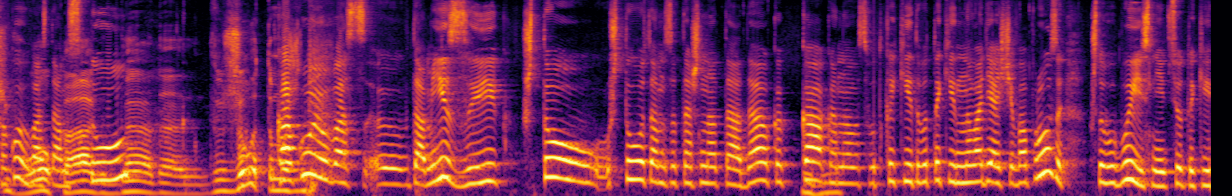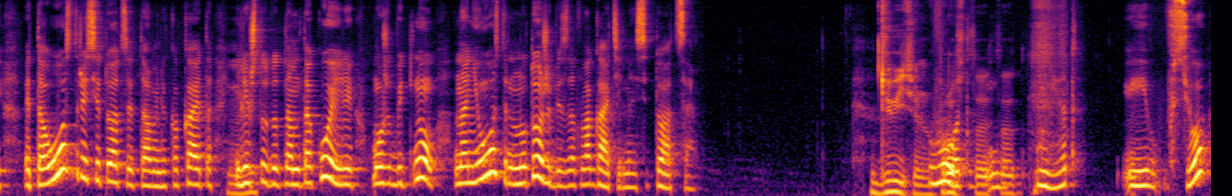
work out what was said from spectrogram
какой у вас там как? стул, да, да. живот какой может... у вас э, там язык, что, что там за тошнота, да, как, как угу. она у вас, вот какие-то вот такие наводящие вопросы, чтобы выяснить, все-таки это острая ситуация там или какая-то, угу. или что-то там такое, или может быть, ну, она не острая, но тоже безотлагательная ситуация. Удивительно, вот. просто это... Нет, и все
